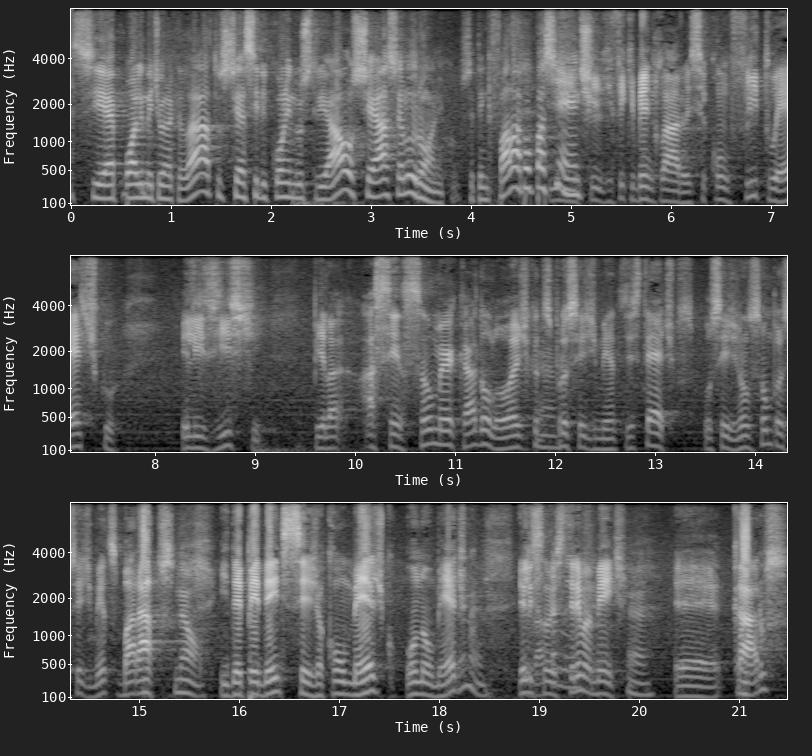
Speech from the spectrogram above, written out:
Se é polimetilmetacrilato, se é silicone industrial, se é ácido hialurônico. Você tem que falar para o paciente. E que, que fique bem claro, esse conflito ético ele existe pela ascensão mercadológica É. dos procedimentos estéticos. Ou seja, não são procedimentos baratos. Não. Independente seja com o médico ou não médico, Exatamente. eles são extremamente É. é, caros,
